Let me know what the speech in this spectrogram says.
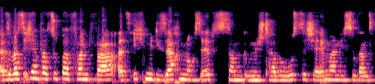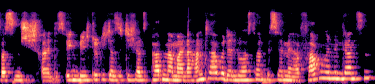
Also was ich einfach super fand, war, als ich mir die Sachen noch selbst zusammengemischt habe, wusste ich ja immer nicht so ganz, was mische ich rein. Deswegen bin ich glücklich, dass ich dich als Partner meiner Hand habe, denn du hast da ein bisschen mehr Erfahrung in dem Ganzen.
